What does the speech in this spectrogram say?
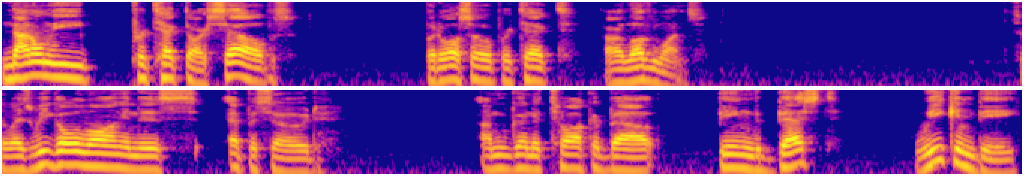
not only protect ourselves, but also protect our loved ones. So, as we go along in this episode, I'm going to talk about being the best we can be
